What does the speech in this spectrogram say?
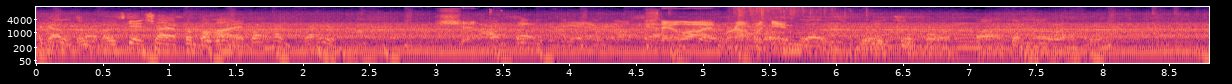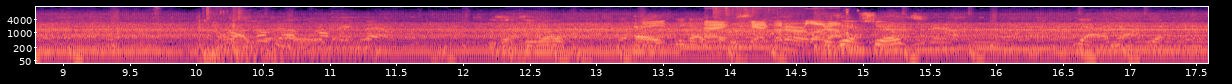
I got. I was getting shot at from behind. Behind, right here. Shit. Stay alive. We're not with you. That is way too far. Uh, I got another round for him. Loadout drop inbound. Is that teamwork? Hey, You guys, Hey, yeah, go to our does he have shields? yeah, I'm yeah.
